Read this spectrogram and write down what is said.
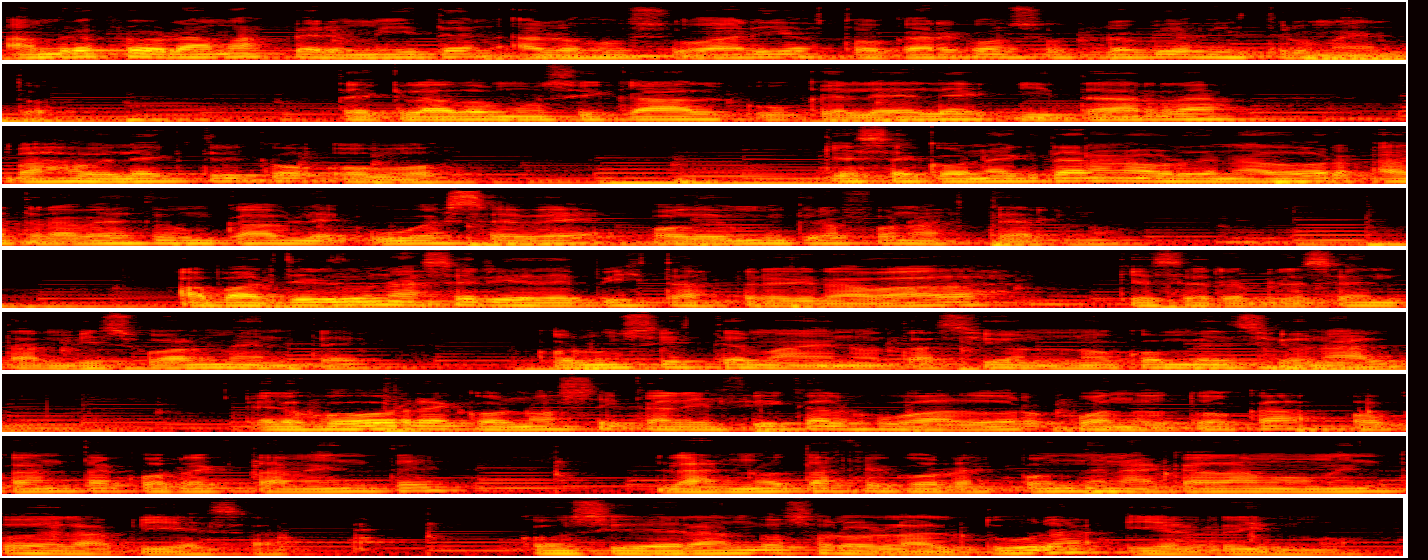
Ambos programas permiten a los usuarios tocar con sus propios instrumentos, teclado musical, ukelele, guitarra, bajo eléctrico o voz, que se conectan al ordenador a través de un cable USB o de un micrófono externo. A partir de una serie de pistas pregrabadas que se representan visualmente con un sistema de notación no convencional, El juego reconoce y califica al jugador cuando toca o canta correctamente las notas que corresponden a cada momento de la pieza, considerando solo la altura y el ritmo.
